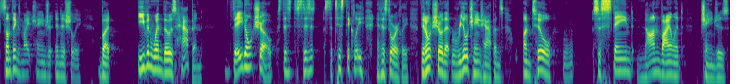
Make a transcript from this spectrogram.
some things might change initially, but even when those happen, they don't show st- st- statistically and historically they don't show that real change happens until sustained nonviolent changes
